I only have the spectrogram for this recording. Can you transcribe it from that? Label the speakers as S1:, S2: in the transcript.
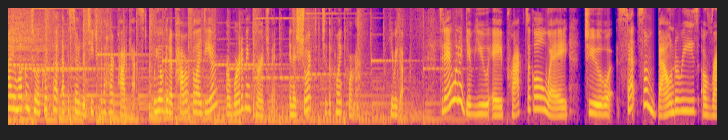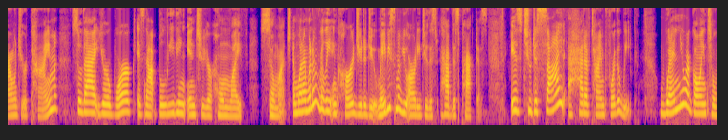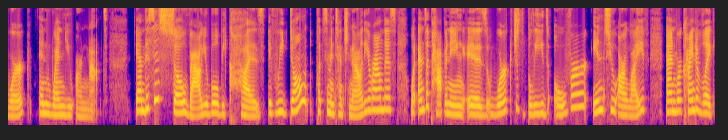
S1: Hi, and welcome to a quick thought episode of the Teach for the Heart podcast, where you'll get a powerful idea or word of encouragement in a short, to the point format. Here we go. Today, I want to give you a practical way to set some boundaries around your time so that your work is not bleeding into your home life so much. And what I'm going to really encourage you to do, maybe some of you already do this, have this practice, is to decide ahead of time for the week when you are going to work and when you are not. And this is so valuable because if we don't put some intentionality around this, what ends up happening is work just bleeds over into our life and we're kind of like,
